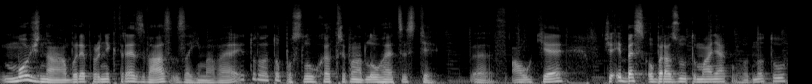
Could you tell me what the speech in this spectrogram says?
možná bude pro některé z vás zajímavé tohleto poslouchat třeba na dlouhé cestě eh, v autě, že i bez obrazu to má nějakou hodnotu,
